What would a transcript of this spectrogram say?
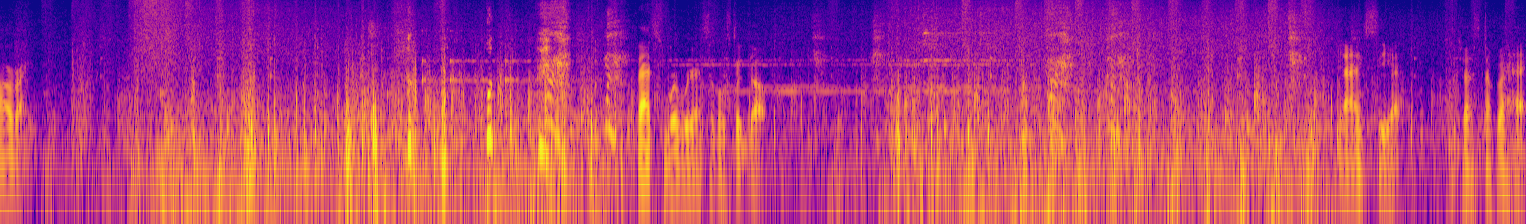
Alright. That's where we are supposed to go. Yeah, I see it. Just up ahead.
